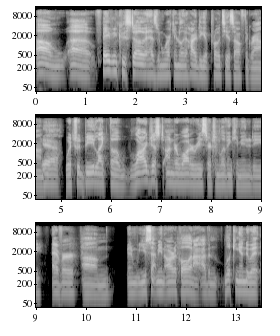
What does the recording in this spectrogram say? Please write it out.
Um, uh, Fabien Cousteau has been working really hard to get Proteus off the ground. Yeah, which would be like the largest underwater research and living community ever. Um, and you sent me an article, and I, have been looking into it.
